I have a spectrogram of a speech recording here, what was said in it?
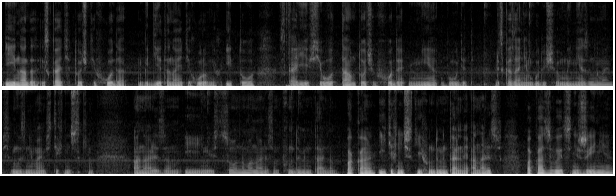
и надо искать точки входа где-то на этих уровнях. И то, скорее всего, там точек входа не будет. Предсказанием будущего мы не занимаемся, мы занимаемся техническим анализом и инвестиционным анализом, фундаментальным. Пока и технический, и фундаментальный анализ показывает снижение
